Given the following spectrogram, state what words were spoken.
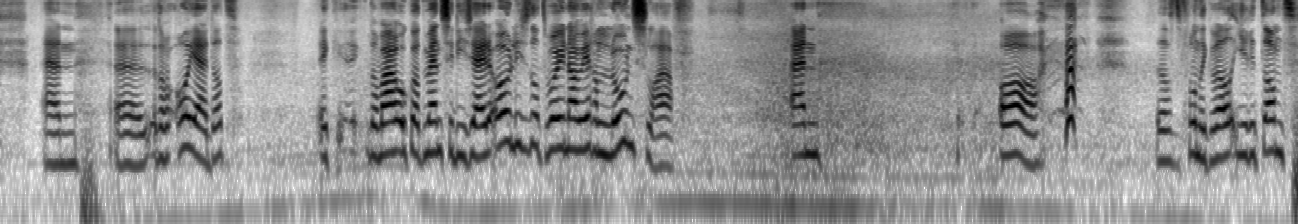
en oh ja, dat. Ik, er waren ook wat mensen die zeiden: Oh, Lies, dat word je nou weer een loonslaaf? En. Oh, dat vond ik wel irritant.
